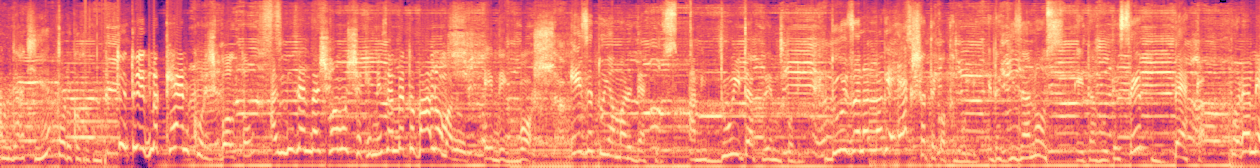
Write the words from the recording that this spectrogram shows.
আমি রাখি হ্যাঁ? পরে কথা তুই তুই এগুলো কেন করিস বলতো। আর সমস্যা কি? মিজান ভাই তো ভালো মানুষ। এদিক বস। এই যে তুই আমার দেখোস আমি দুইটা প্রেম করি। দুইজনের লগে একসাথে কথা বলি। এটা কি জানোস? এটা হইতেছে ব্যাকআপ তোর আমি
